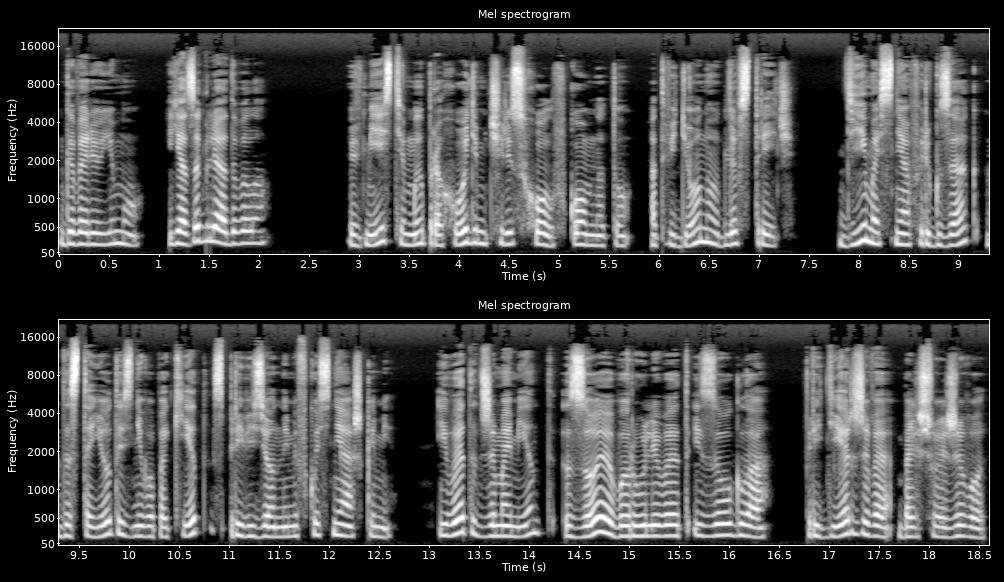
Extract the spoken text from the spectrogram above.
говорю ему. Я заглядывала. Вместе мы проходим через холл в комнату, отведенную для встреч. Дима, сняв рюкзак, достает из него пакет с привезенными вкусняшками, и в этот же момент Зоя выруливает из-за угла, придерживая большой живот.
